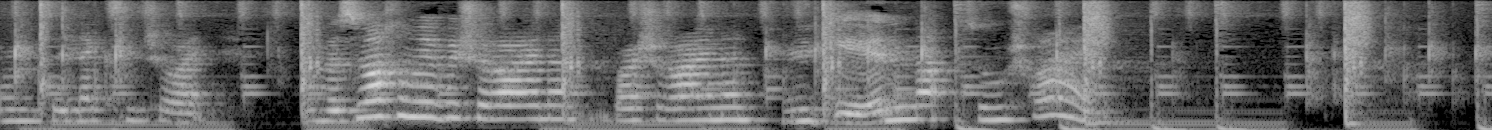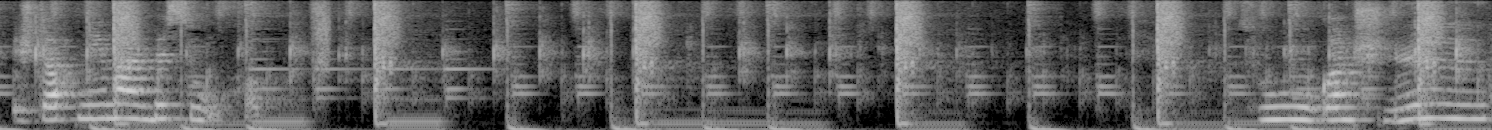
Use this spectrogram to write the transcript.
Und den nächsten Schrein. Und was machen wir bei Schreinen? Bei Schreinen? Wir gehen zum Schrein. Ich glaube, mal einen Besucher. So, ganz schnell.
